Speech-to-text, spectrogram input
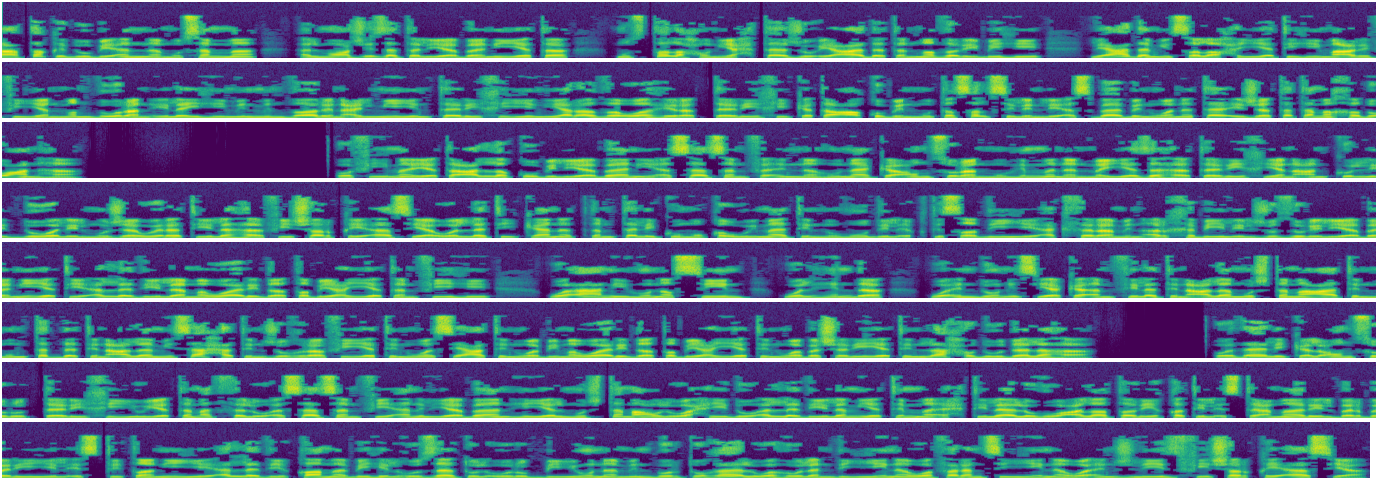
أعتقد بأن مسمى المعجزة اليابانية مصطلح يحتاج إعادة النظر به لعدم صلاحيته معرفيا منظورا إليه من منظار علمي تاريخي يرى ظواهر التاريخ كتعاقب متسلسل لأسباب ونتائج تتمخض عنها. وفيما يتعلق باليابان أساسا فإن هناك عنصرا مهما ميزها تاريخيا عن كل الدول المجاورة لها في شرق آسيا والتي كانت تمتلك مقومات النهوض الاقتصادي أكثر من أرخبيل الجزر اليابانية الذي لا موارد طبيعية فيه، وأعني هنا الصين، والهند، وإندونيسيا كأمثلة على مجتمعات ممتدة على مساحة جغرافية واسعة وبموارد طبيعية وبشرية لا حدود لها. وذلك العنصر التاريخي يتمثل أساسا في أن اليابان هي المجتمع الوحيد الذي لم يتم احتلاله على طريقة الاستعمار البربري الاستيطاني الذي قام به الغزاة الأوروبيون من برتغال وهولنديين وفرنسيين وإنجليز في شرق آسيا.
